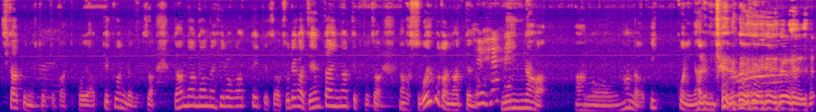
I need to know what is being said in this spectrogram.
近くの人とかってこうやっていくんだけどさだんだんだんだん広がっていってさそれが全体になっていくとさなんかすごいことになってんの みんなが。あのうんなんだろう一個になるみたいな。うん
